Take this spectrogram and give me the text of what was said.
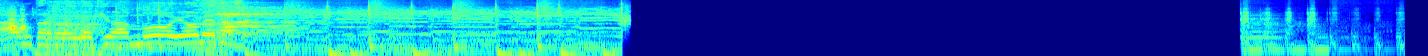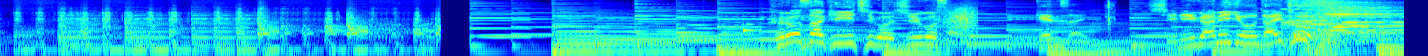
あんたの動きはもう読めたぜ。黒崎一護15歳。現在死神業代行。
